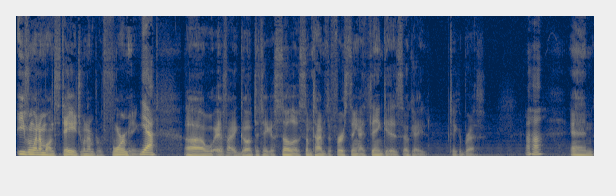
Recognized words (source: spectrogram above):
even when I'm on stage, when I'm performing, Yeah. uh, if I go up to take a solo, sometimes the first thing I think is, okay, take a breath. Uh huh. And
